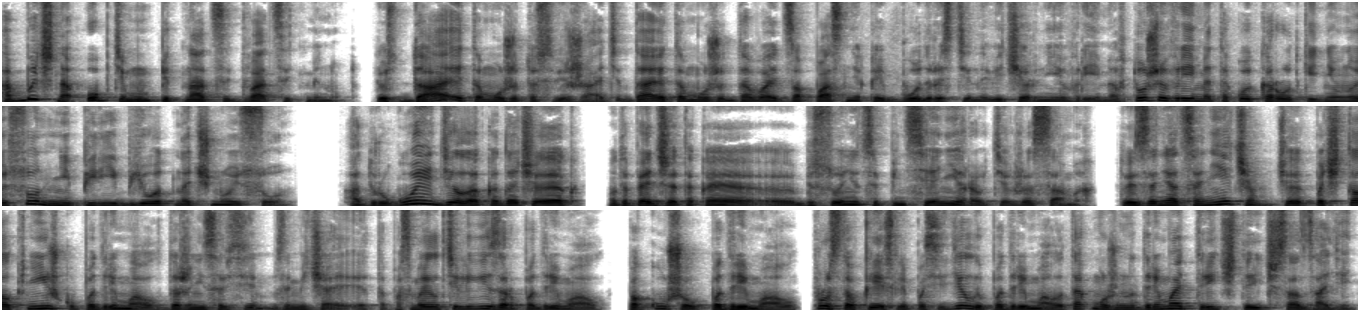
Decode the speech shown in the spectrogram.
Обычно оптимум 15-20 минут. То есть да, это может освежать, да, это может давать запас некой бодрости на вечернее время. В то же время такой короткий дневной сон не перебьет ночной сон. А другое дело, когда человек, вот опять же такая э, бессонница пенсионеров тех же самых, то есть заняться нечем, человек почитал книжку, подремал, даже не совсем замечая это, посмотрел телевизор, подремал, покушал, подремал, просто в кресле посидел и подремал, и так можно надремать 3-4 часа за день.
